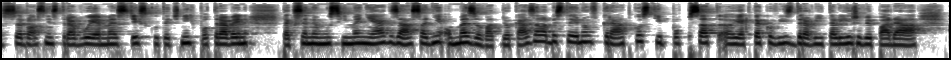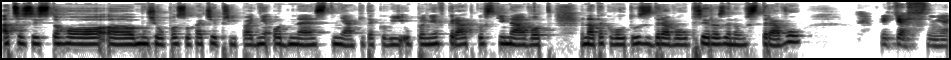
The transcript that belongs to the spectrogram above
se vlastně stravujeme z těch skutečných potravin, tak se nemusíme nějak zásadně omezovat. Dokázala byste jenom v krátkosti popsat, jak takový zdravý talíř vypadá a co si z toho můžou posluchači případně případně odnést nějaký takový úplně v krátkosti návod na takovou tu zdravou přirozenou stravu? Jasně.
